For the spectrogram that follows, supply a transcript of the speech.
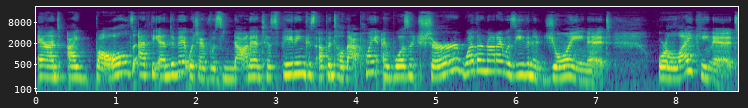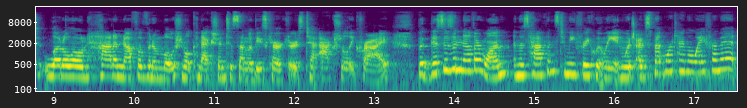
And I bawled at the end of it, which I was not anticipating because up until that point, I wasn't sure whether or not I was even enjoying it or liking it, let alone had enough of an emotional connection to some of these characters to actually cry. But this is another one, and this happens to me frequently, in which I've spent more time away from it,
